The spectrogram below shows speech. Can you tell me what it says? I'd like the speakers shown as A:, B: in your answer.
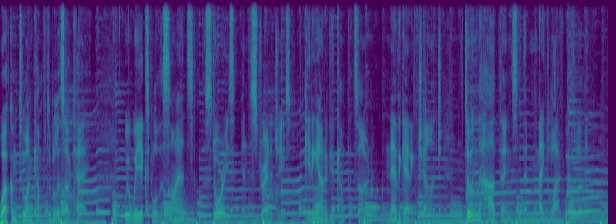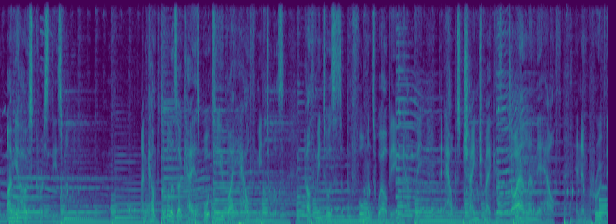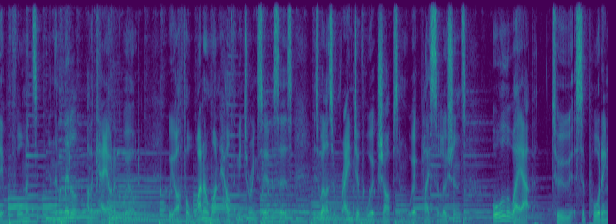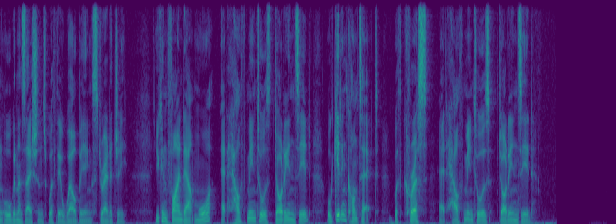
A: Welcome to Uncomfortable is Okay, where we explore the science, the stories, and the strategies of getting out of your comfort zone, navigating challenge, and doing the hard things that make life worth living. I'm your host, Chris Desmond. Uncomfortable is Okay is brought to you by Health Mentors. Health Mentors is a performance wellbeing company that helps change makers dial in their health and improve their performance in the middle of a chaotic world. We offer one on one health mentoring services, as well as a range of workshops and workplace solutions, all the way up to supporting organizations with their well-being strategy. You can find out more at healthmentors.nz or get in contact with Chris at healthmentors.nz.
